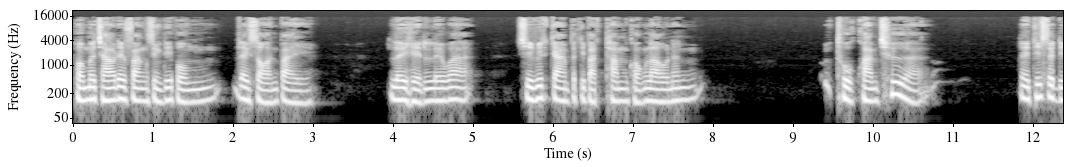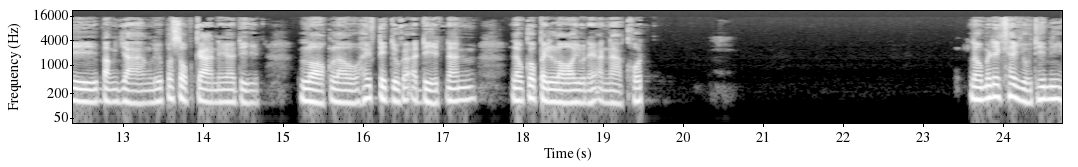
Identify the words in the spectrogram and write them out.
พอเมื่อเช้าได้ฟังสิ่งที่ผมได้สอนไป เลยเห็นเลยว่าชีวิตการปฏิบัติธรรมของเรานั้น ถูกความเชื่อในทฤษฎีบางอย่างหรือประสบการณ์ในอดีต หลอกเราให้ติดอยู่กับอดีตนั้น แล้วก็ไปรออยู่ในอนาคต เราไม่ได้แค่อยู่ที่นี่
